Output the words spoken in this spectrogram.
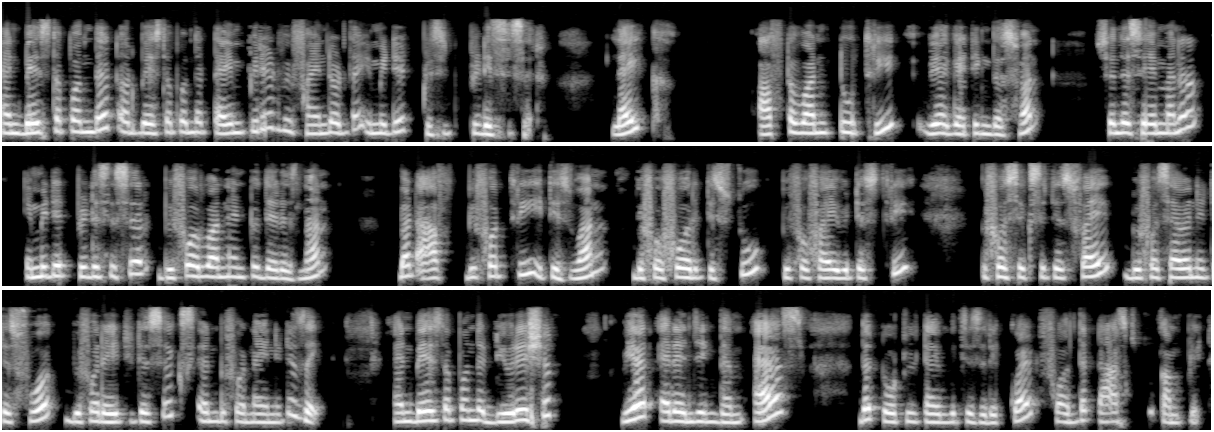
and based upon that or based upon the time period we find out the immediate predecessor like after 1 2 3 we are getting this one so in the same manner immediate predecessor before 1 and 2 there is none but after, before 3 it is 1 before 4 it is 2 before 5 it is 3 before 6 it is 5 before 7 it is 4 before 8 it is 6 and before 9 it is 8 and based upon the duration we are arranging them as the total time which is required for the task to complete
